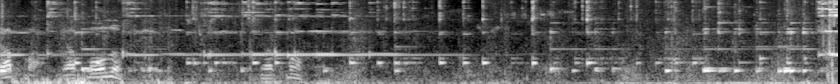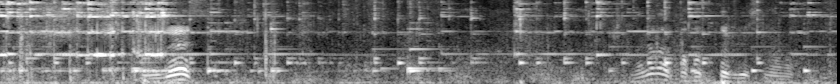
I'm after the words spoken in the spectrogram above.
Yapma. Yapma oğlum. Yapma. Yıldız. Ne kadar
